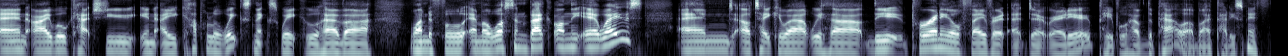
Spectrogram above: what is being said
and I will catch you in a couple of weeks. Next week, we'll have uh, wonderful Emma Wasson back on the airwaves, and I'll take you out with uh, the perennial favourite at Dirt Radio, People Have the Power by Patti Smith.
